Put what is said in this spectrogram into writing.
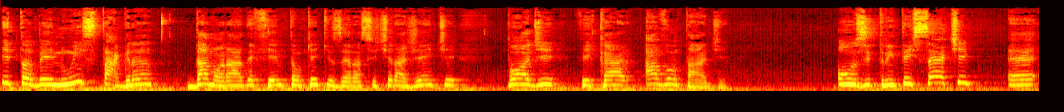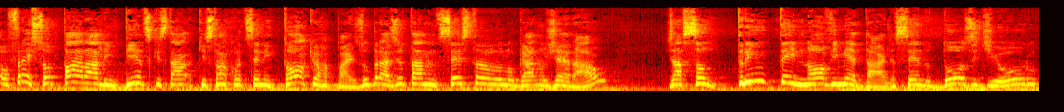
e também no Instagram da Morada FM. Então, quem quiser assistir a gente pode ficar à vontade. 11:37 é, ô Frei, sobre Paralimpíadas que, está, que estão acontecendo em Tóquio, rapaz, o Brasil está no sexto lugar no geral. Já são 39 medalhas, sendo 12 de ouro,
